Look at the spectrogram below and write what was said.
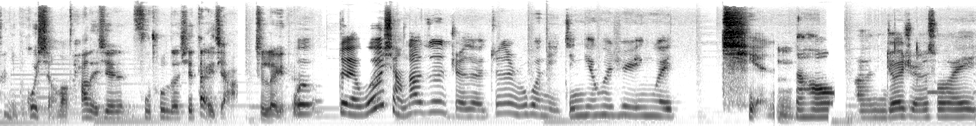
但你不会想到他的一些付出的一些代价之类的。我对我有想到，就是觉得，就是如果你今天会去因为钱，嗯、然后呃，你就会觉得说，哎，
